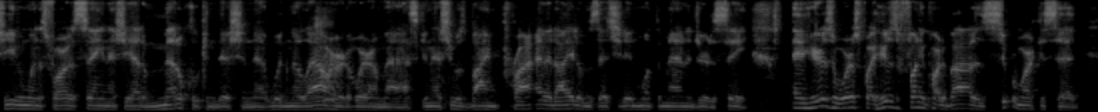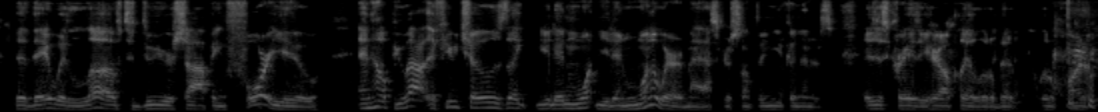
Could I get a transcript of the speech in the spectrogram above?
She even went as far as saying that she had a medical condition that wouldn't allow mm. her to wear a mask and that she was buying private items that she didn't want the manager to see. And here's the worst part. Here's the funny part about it is the supermarket said that they would love to do your shopping for you and help you out if you chose like you didn't want you didn't want to wear a mask or something you couldn't understand. It's just crazy. Here I'll play a little bit a little part of it.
